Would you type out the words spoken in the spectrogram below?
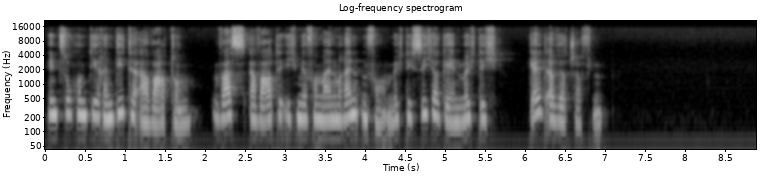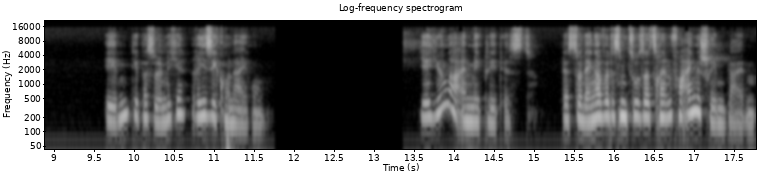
Hinzu kommt die Renditeerwartung. Was erwarte ich mir von meinem Rentenfonds? Möchte ich sicher gehen? Möchte ich Geld erwirtschaften? Eben die persönliche Risikoneigung. Je jünger ein Mitglied ist, desto länger wird es im Zusatzrentenfonds eingeschrieben bleiben.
